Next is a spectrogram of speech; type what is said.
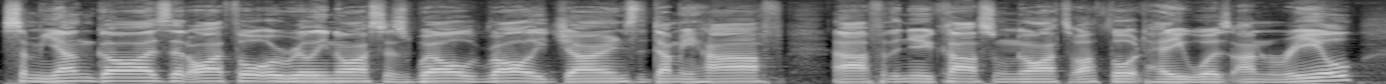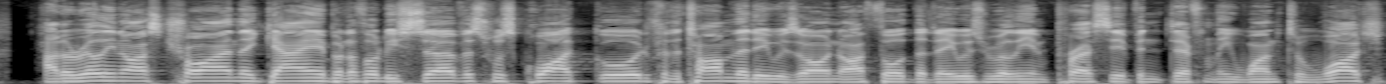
Some young guys that I thought were really nice as well. Riley Jones, the dummy half uh, for the Newcastle Knights, I thought he was unreal. Had a really nice try in the game, but I thought his service was quite good. For the time that he was on, I thought that he was really impressive and definitely one to watch.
